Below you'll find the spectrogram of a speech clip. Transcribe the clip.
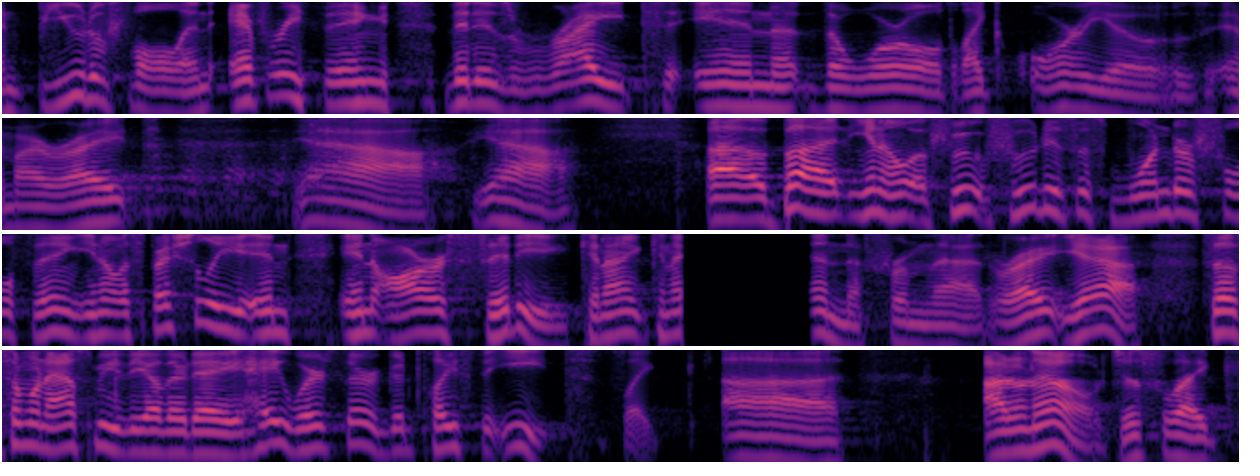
and beautiful and everything that is right in the world, like Oreos. Am I right? Yeah, yeah. Uh, but you know, food food is this wonderful thing. You know, especially in in our city. Can I can I end from that? Right? Yeah. So someone asked me the other day, "Hey, where's there a good place to eat?" It's like, uh, I don't know. Just like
